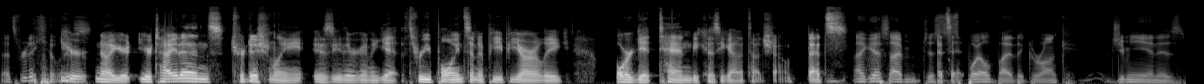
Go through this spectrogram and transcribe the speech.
That's ridiculous. Your no, your your tight ends traditionally is either going to get three points in a PPR league or get ten because he got a touchdown. That's I guess I'm just That's it. spoiled by the Gronk, Jimmy in his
